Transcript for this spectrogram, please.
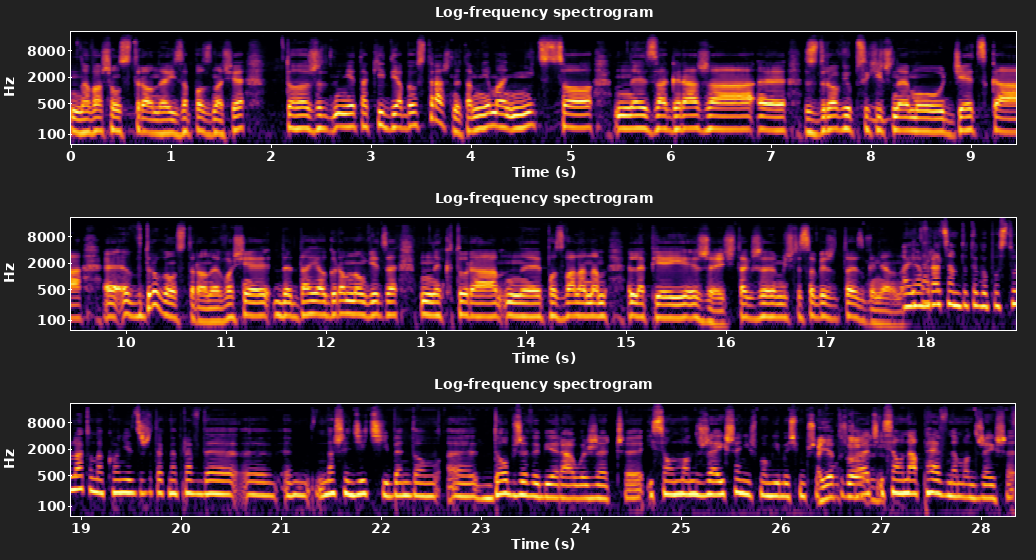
na waszą stronę i zapozna się, to że nie taki diabeł straszny. Tam nie ma nic, co m, zagraża e, zdrowiu psychicznemu dziecka e, w drugą stronę. Właśnie d- daje ogromną wiedzę, m, która m, pozwala nam lepiej żyć. Także myślę sobie, że to jest genialne. A ja tak- wracam do tego postulatu na koniec, że tak naprawdę y, y, nasze dzieci będą y, dobrze wybierały rzeczy i są mądrzejsze niż moglibyśmy A ja przypuszczać tylko- i są na pewno mądrzejsze.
